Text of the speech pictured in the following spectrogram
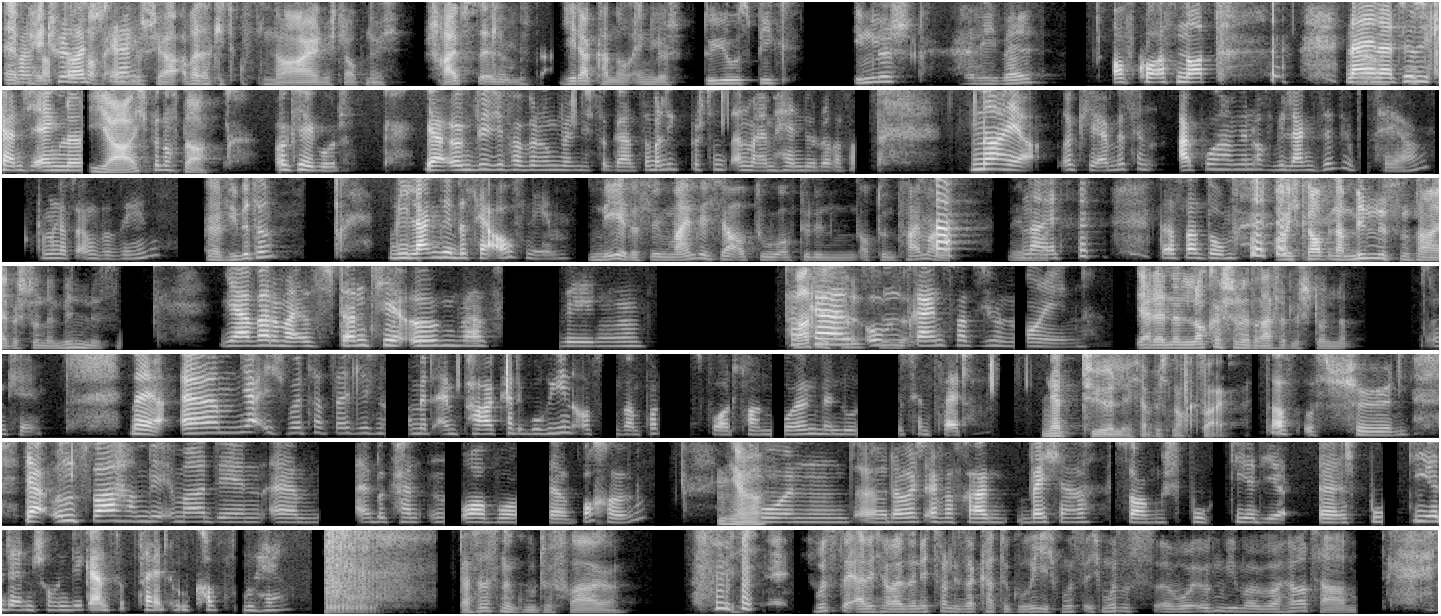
Äh, Patreon ist auf Englisch, ja. Aber da geht Oh, nein, ich glaube nicht. Schreibst du, okay. jeder kann noch Englisch. Do you speak English? Very well? Of course not. nein, ja. natürlich kann ich Englisch. Ja, ich bin noch da. Okay, gut. Ja, irgendwie die Verbindung will nicht so ganz, aber liegt bestimmt an meinem Handy oder was. Naja, okay, ein bisschen Akku haben wir noch. Wie lange sind wir bisher? Kann man das irgendwo sehen? Äh, wie bitte? Wie lange wir bisher aufnehmen. Nee, deswegen meinte ich ja, ob du, ob du den, ob du einen Timer Nein, das war dumm. Aber ich glaube, mindestens eine halbe Stunde, mindestens. Ja, warte mal, es stand hier irgendwas wegen Pascal warte, um 23.09 Uhr. Ja, dann locker schon eine Dreiviertelstunde. Okay. Naja, ähm, ja, ich würde tatsächlich noch mit ein paar Kategorien aus unserem Podcast fortfahren wollen, wenn du ein bisschen Zeit hast. Natürlich habe ich noch Zeit. Das ist schön. Ja, und zwar haben wir immer den ähm, allbekannten Ohrwurm der Woche. Ja. Und äh, da wollte ich einfach fragen, welcher Song spukt dir, dir, äh, spukt dir denn schon die ganze Zeit im Kopf umher? Das ist eine gute Frage. ich, äh, ich, wusste ehrlicherweise nichts von dieser Kategorie. Ich muss, ich muss es äh, wohl irgendwie mal überhört haben.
